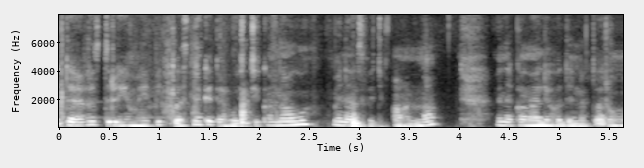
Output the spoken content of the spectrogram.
Вітаю вас, дорогі мої підписники та гості каналу. Мене звуть Анна. Ви на каналі Година Таро.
